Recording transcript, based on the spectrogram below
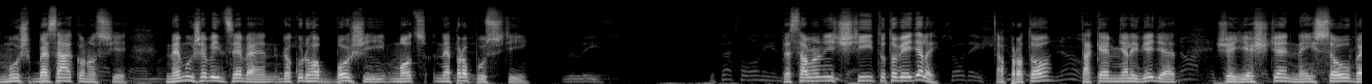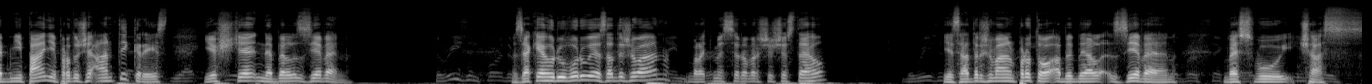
Muž bezákonnosti nemůže být zjeven, dokud ho boží moc nepropustí. Tesaloničtí toto věděli. A proto také měli vědět, že ještě nejsou ve dní páně, protože Antikrist ještě nebyl zjeven. Z jakého důvodu je zadržován? Vraťme se do verše 6. Je zadržován proto, aby byl zjeven ve svůj čas.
